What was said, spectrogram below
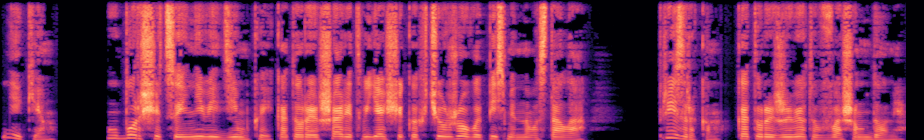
никем. Уборщицей-невидимкой, которая шарит в ящиках чужого письменного стола. Призраком, который живет в вашем доме.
